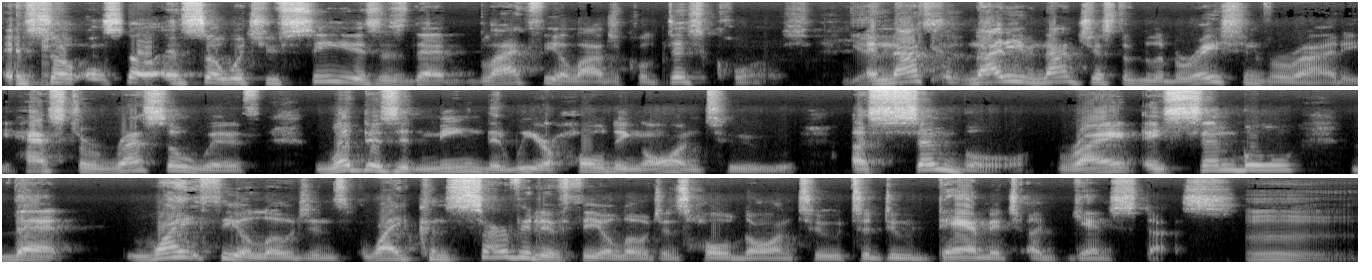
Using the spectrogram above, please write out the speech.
And so and so and so what you see is is that black theological discourse Yeah. and not not even not just the liberation variety has to wrestle with what does it mean that we are holding on to a symbol right a symbol that white theologians white conservative theologians hold on to to do damage against us Mm.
